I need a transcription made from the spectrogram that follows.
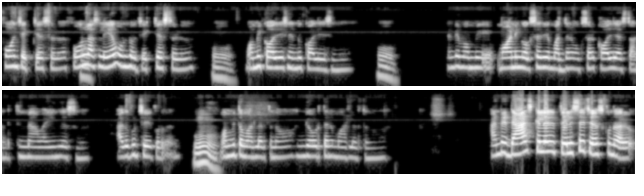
ఫోన్ చెక్ చేస్తాడు. ఫోన్లో అసలు ఏం ఉండవు. చెక్ చేస్తాడు. మమ్మీ కాల్ చేసి ఎందుకు కాల్ చేసింది? అంటే మమ్మీ మార్నింగ్ ఒకసారి మధ్యాహ్నం ఒకసారి కాల్ చేస్తా అంటే తిన్నావా? ఏం చేస్తున్నావు? అది కూడా చేయకూడదు. మమ్మీతో మాట్లాడుతున్నావా? ఇంకెవరితోనే మాట్లాడుతున్నావా? అంటే డాన్స్కి వెళ్ళేది తెలిసే చేసుకున్నారు.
